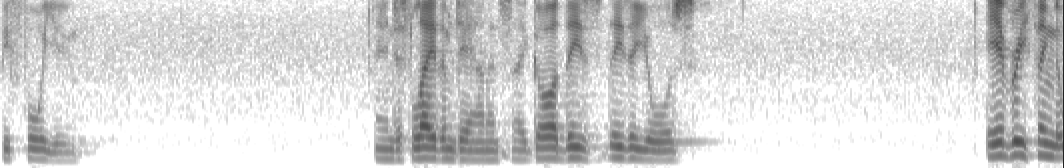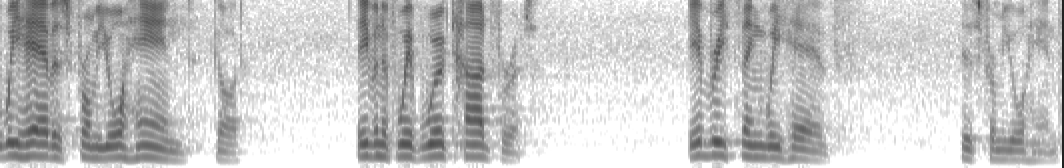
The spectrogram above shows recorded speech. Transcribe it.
before you. And just lay them down and say, God, these, these are yours. Everything that we have is from your hand, God, even if we've worked hard for it. Everything we have is from your hand.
